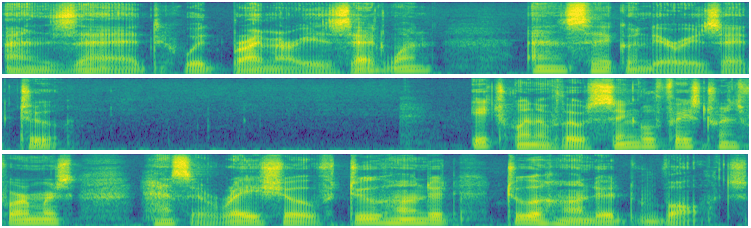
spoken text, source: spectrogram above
and Z with primary Z1 and secondary Z2. Each one of those single-phase transformers has a ratio of 200 to 100 volts.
